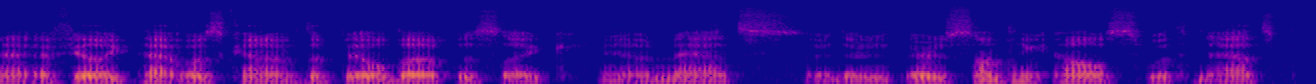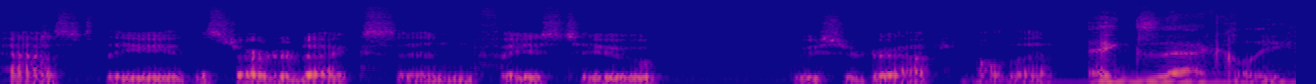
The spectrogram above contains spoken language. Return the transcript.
I feel like that was kind of the build up. Is like you know Nats. There's there's something else with Nats past the the starter decks and Phase Two, booster draft and all that. Exactly,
